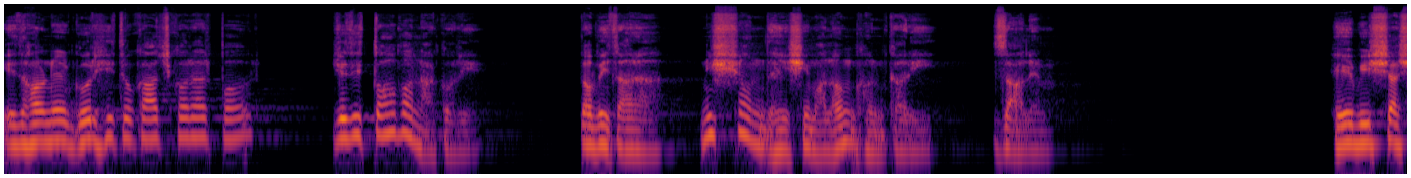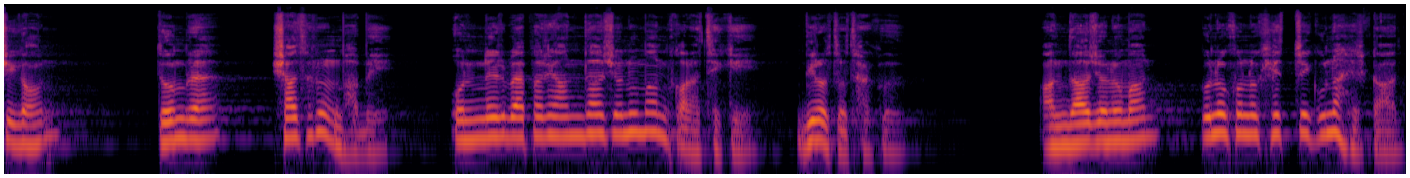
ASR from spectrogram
এ ধরনের গর্হিত কাজ করার পর যদি তবা না করে, তবে তারা নিঃসন্দেহে সীমালঙ্ঘনকারী, জালেম। হে বিশ্বাসীগণ, তোমরা সাধারণভাবে অন্যের ব্যাপারে আন্দাজ অনুমান করা থেকে বিরত থাকো। আন্দাজ অনুমান কোনো কোনো ক্ষেত্রে গুনাহের কাজ।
